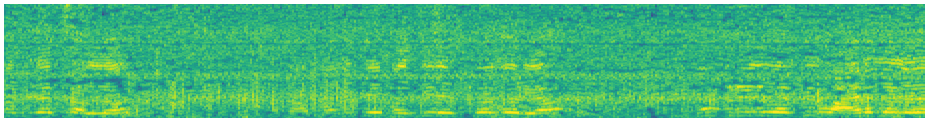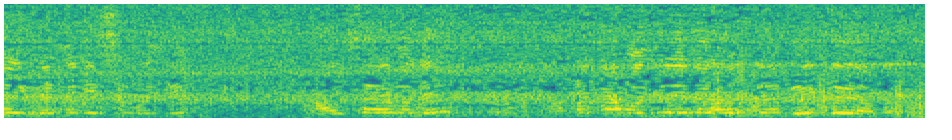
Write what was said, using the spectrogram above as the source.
मंदिरात चाललो. तर आपण ते मंदिर एक्सप्लोर करूया. खूप रीलवरती व्हायरल झालेलं आहे हिरण्यकेशी मंदिर पावसाळ्यामध्ये. आपण त्या मंदिराला भेट देऊया आपण.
